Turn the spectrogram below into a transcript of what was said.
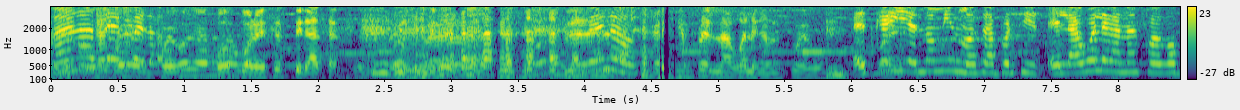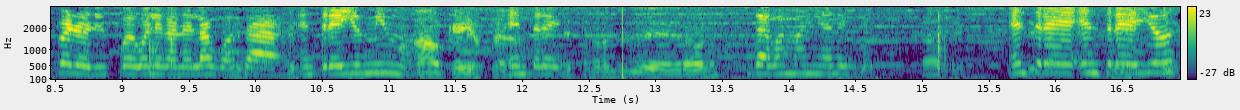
No sé, El pero por eso es pirata. Bueno. Siempre el agua le gana el fuego. es que ahí es lo mismo, o sea, por si el agua le gana el fuego, pero el fuego le gana el agua, o sea, entre ellos mismos. Ah, ok, o sea. Entre ¿Estás hablando de dragones? Dragon Mania Legend. Ah, sí. Entre, entre ellos,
